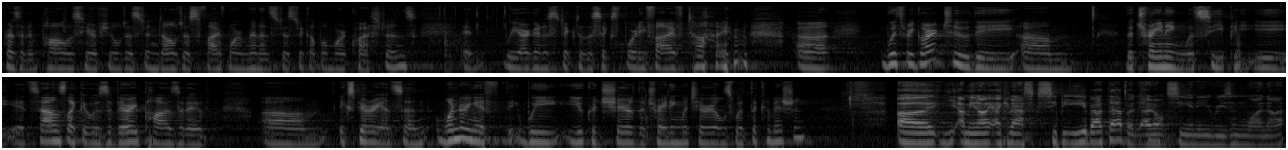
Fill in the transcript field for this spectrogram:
President Paul is here. If you'll just indulge us five more minutes, just a couple more questions. And we are going to stick to the 6:45 time. Uh, With regard to the, um, the training with CPE, it sounds like it was a very positive um, experience, and wondering if we, you could share the training materials with the commission? Uh, I mean, I, I could ask CPE about that, but I don't see any reason why not.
